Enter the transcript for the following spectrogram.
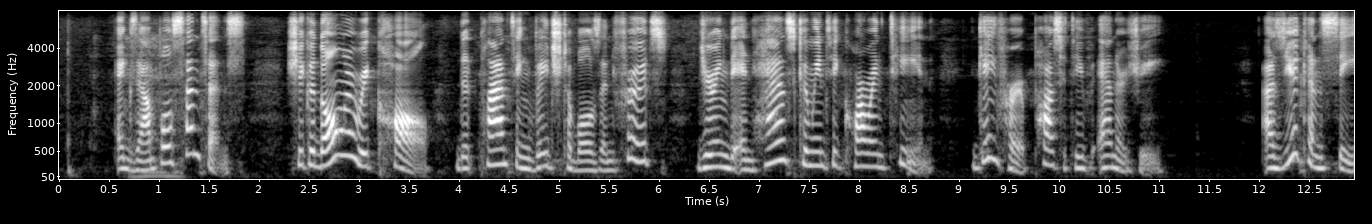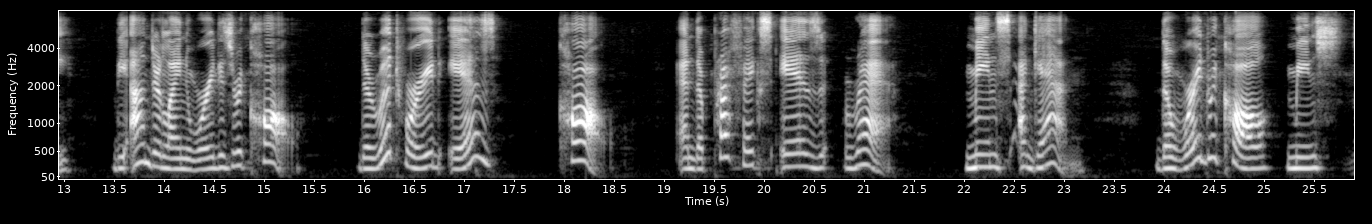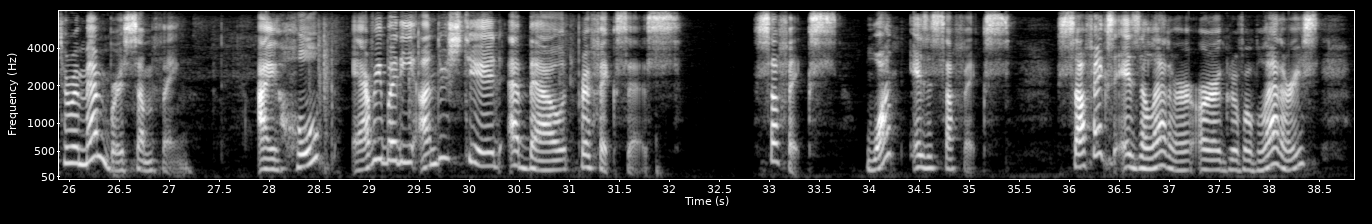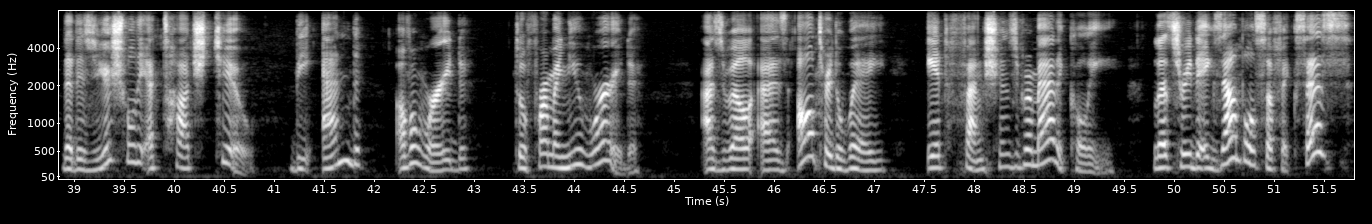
Example sentence. She could only recall that planting vegetables and fruits during the enhanced community quarantine gave her positive energy. As you can see, the underlined word is recall. The root word is call, and the prefix is re, means again. The word recall means to remember something. I hope everybody understood about prefixes. Suffix. What is a suffix? Suffix is a letter or a group of letters that is usually attached to the end of a word to form a new word, as well as alter the way it functions grammatically. Let's read the example suffixes,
